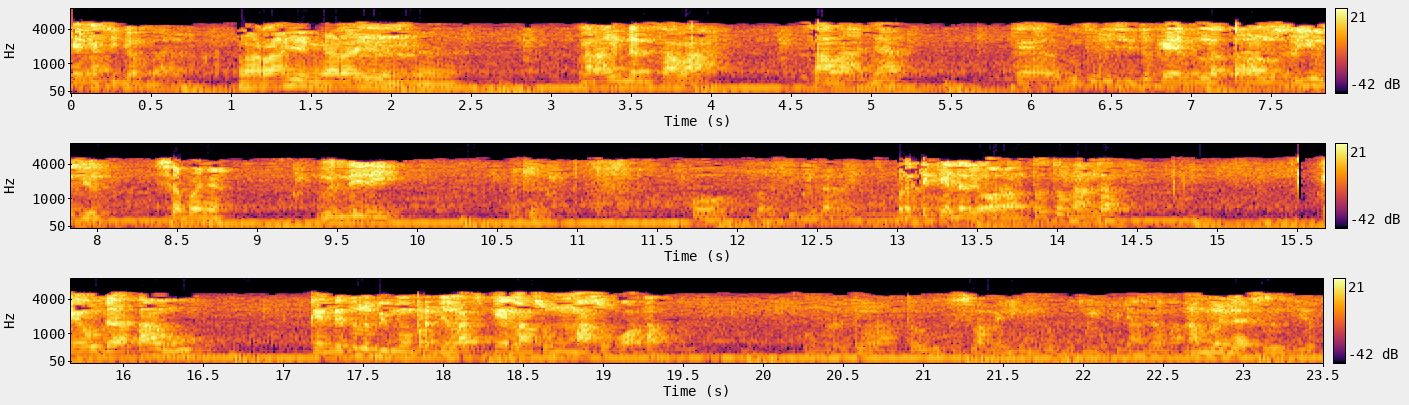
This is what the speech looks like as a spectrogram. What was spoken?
Kayak ngasih gambar. Ngarahin, ngarahin. Hmm. Iya. ngarahin dan salah salahnya kayak gue tuh di situ kayak terlalu serius yud Siapanya? gue sendiri mikir oh berarti benar nih berarti kayak dari orang tua tuh nganggap kayak udah tahu kayak dia tuh lebih memperjelas kayak langsung masuk kotak oh berarti orang tua tuh selama ini nganggap gue tuh gak punya agama nah mulai dari situ yud,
